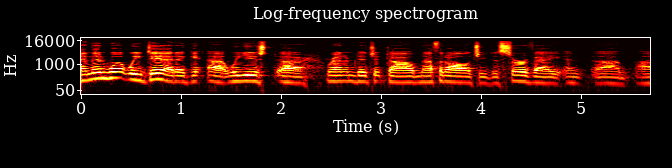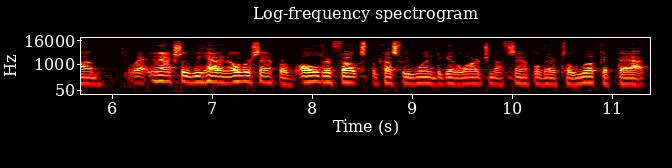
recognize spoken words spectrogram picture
And then what we did, uh, we used uh, random digit dial methodology to survey and um, um, and actually we had an oversample of older folks because we wanted to get a large enough sample there to look at that,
